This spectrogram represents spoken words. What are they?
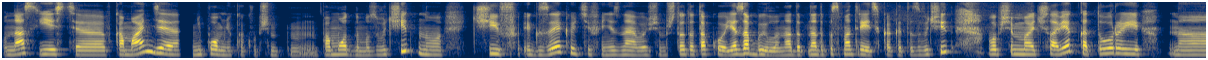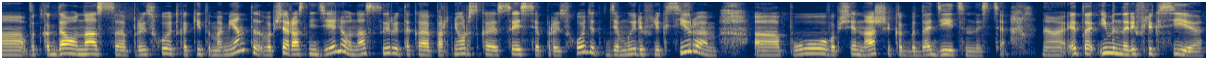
У нас есть э, в команде, не помню, как, в общем, по-модному звучит, но Chief Executive, я не знаю, в общем, что-то такое. Я забыла, надо, надо посмотреть, как это звучит. В общем, э, человек, который, э, вот когда у нас происходят какие-то моменты, вообще раз в неделю у нас с Ирой такая партнерская сессия происходит, где мы рефлексируем по вообще нашей как бы, да, деятельности. Это именно рефлексия,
